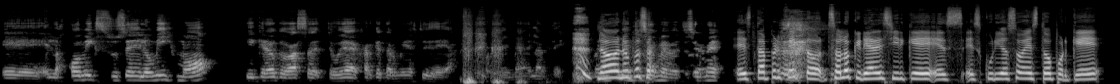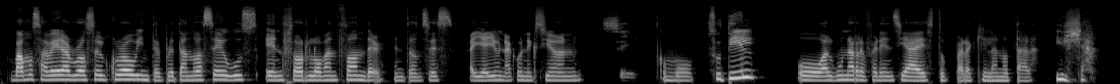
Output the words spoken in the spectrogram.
Eh, en los cómics sucede lo mismo, y creo que vas a, te voy a dejar que termine esta idea. Me adelanté. no, no pasa. Está perfecto. Solo quería decir que es, es curioso esto porque vamos a ver a Russell Crowe interpretando a Zeus en Thor Love and Thunder. Entonces, ahí hay una conexión como sutil o alguna referencia a esto para quien la notara. Y ya.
